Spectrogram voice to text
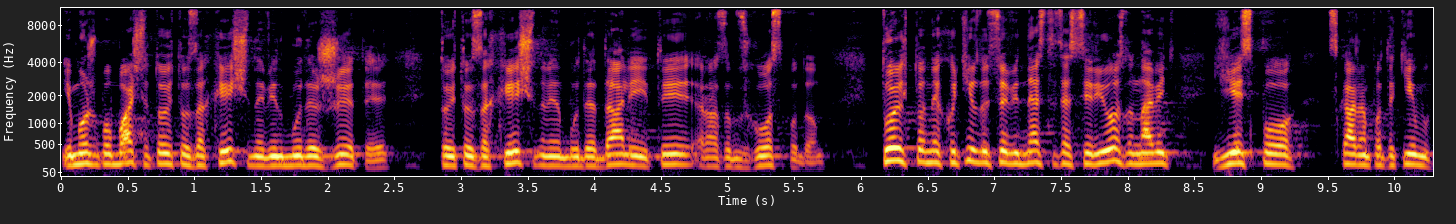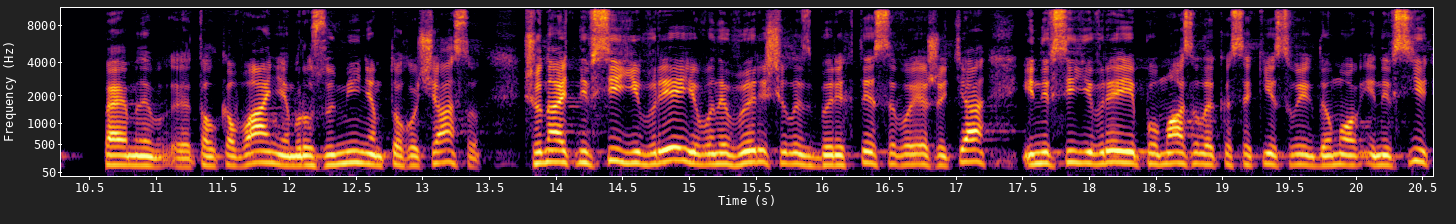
І можемо побачити, той, хто захищений, він буде жити. Той, хто захищений, він буде далі йти разом з Господом. Той, хто не хотів до цього віднестися серйозно, навіть є по, скажімо, по таким певним е, толкуванням, розумінням того часу, що навіть не всі євреї вони вирішили зберегти своє життя, і не всі євреї помазали косяки своїх домов, і не всі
